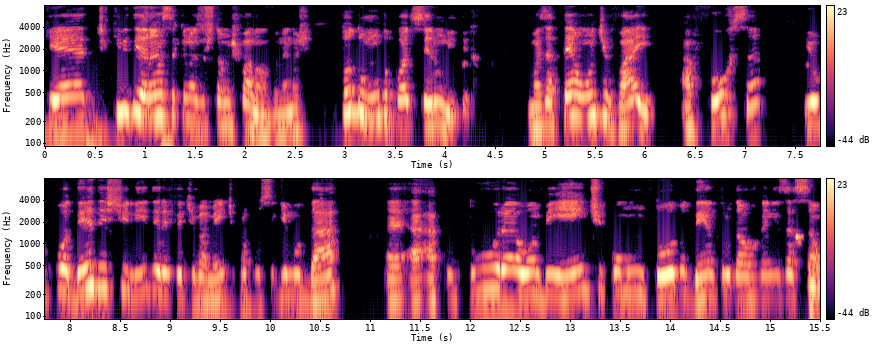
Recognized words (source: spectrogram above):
que é de que liderança que nós estamos falando. Né? Nós, todo mundo pode ser um líder, mas até onde vai a força e o poder deste líder efetivamente para conseguir mudar é, a, a, cultura, o ambiente como um todo dentro da organização.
